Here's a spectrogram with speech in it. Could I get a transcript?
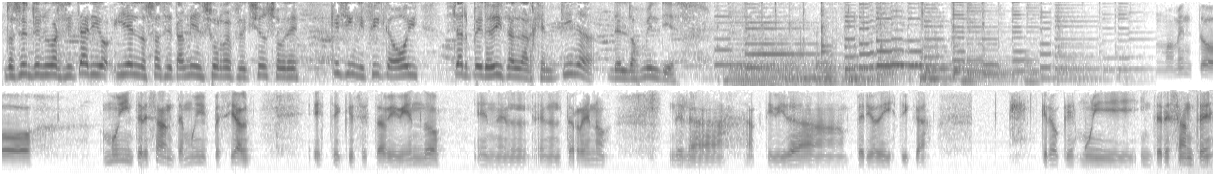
docente universitario y él nos hace también su reflexión sobre qué significa hoy ser periodista en la Argentina del 2010. Un momento muy interesante, muy especial este que se está viviendo en el, en el terreno de la actividad periodística. Creo que es muy interesante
